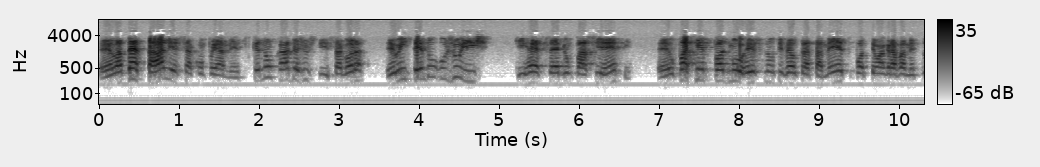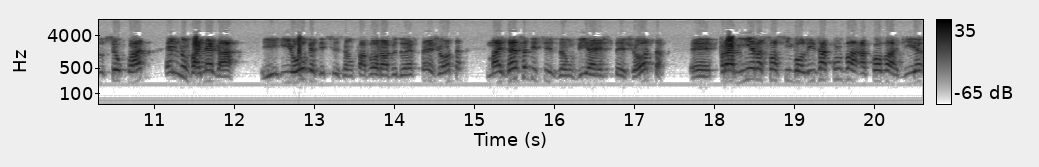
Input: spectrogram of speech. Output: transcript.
ela detalhe esse acompanhamento, porque não cabe à justiça. Agora, eu entendo o juiz que recebe um paciente, é, o paciente pode morrer se não tiver o tratamento, pode ter um agravamento do seu quadro, ele não vai negar. E, e houve a decisão favorável do STJ, mas essa decisão via STJ, é, para mim, ela só simboliza a, covardia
